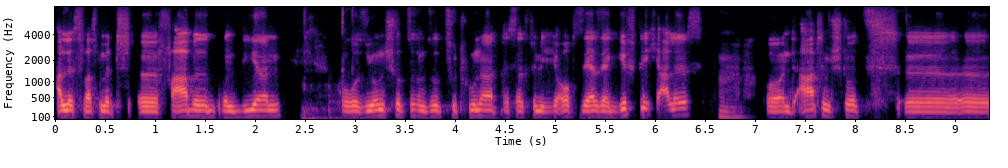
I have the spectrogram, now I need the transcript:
alles, was mit äh, Farbe grundieren, Korrosionsschutz und so zu tun hat, das ist natürlich auch sehr, sehr giftig alles. Mhm. Und Atemschutz äh,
